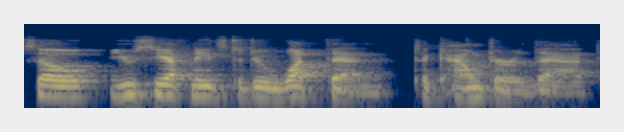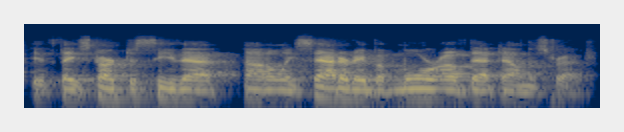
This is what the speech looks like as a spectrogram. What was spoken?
So UCF needs to do what then to counter that if they start to see that not only Saturday, but more of that down the stretch?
